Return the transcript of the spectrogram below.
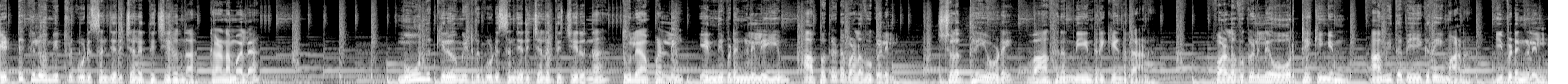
എട്ട് കിലോമീറ്റർ കൂടി സഞ്ചരിച്ചാൽ എത്തിച്ചേരുന്ന കണമല. മൂന്ന് കിലോമീറ്റർ കൂടി സഞ്ചരിച്ചാൽ എത്തിച്ചേരുന്ന തുലാപ്പള്ളി എന്നിവിടങ്ങളിലെയും അപകട വളവുകളിൽ ശ്രദ്ധയോടെ വാഹനം നിയന്ത്രിക്കേണ്ടതാണ്. വളവുകളിലെ ഓവർടേക്കിങ്ങും അമിത വേഗതയുമാണ് ഇവിടങ്ങളിൽ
